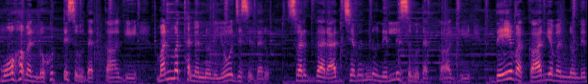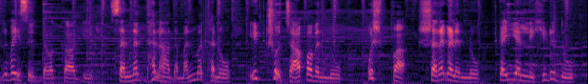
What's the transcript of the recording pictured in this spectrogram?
ಮೋಹವನ್ನು ಹುಟ್ಟಿಸುವುದಕ್ಕಾಗಿ ಮನ್ಮಥನನ್ನು ನಿಯೋಜಿಸಿದರು. ಸ್ವರ್ಗ ರಾಜ್ಯವನ್ನು ನಿಲ್ಲಿಸುವುದಕ್ಕಾಗಿ, ದೇವ ಕಾರ್ಯವನ್ನು ನಿರ್ವಹಿಸುವುದಕ್ಕಾಗಿ ಸನ್ನದ್ಧನಾದ ಮನ್ಮಥನು ಇಕ್ಷು ಚಾಪವನ್ನು ಪುಷ್ಪ ಶರಗಳನ್ನು ಕೈಯಲ್ಲಿ ಹಿಡಿದು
